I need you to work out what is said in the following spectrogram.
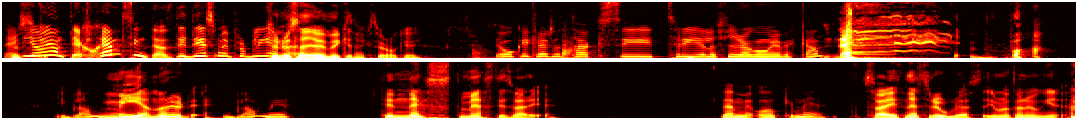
Nej, det gör jag inte. Jag skäms inte ens. Det är det som är problemet. Kan du säga hur mycket taxi du åker? Jag åker kanske taxi tre eller fyra gånger i veckan. Va? Ibland mer. Menar du det? Ibland mer. Det är näst mest i Sverige. Vem åker mer? Sveriges näst roligaste, Jonathan Unge.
